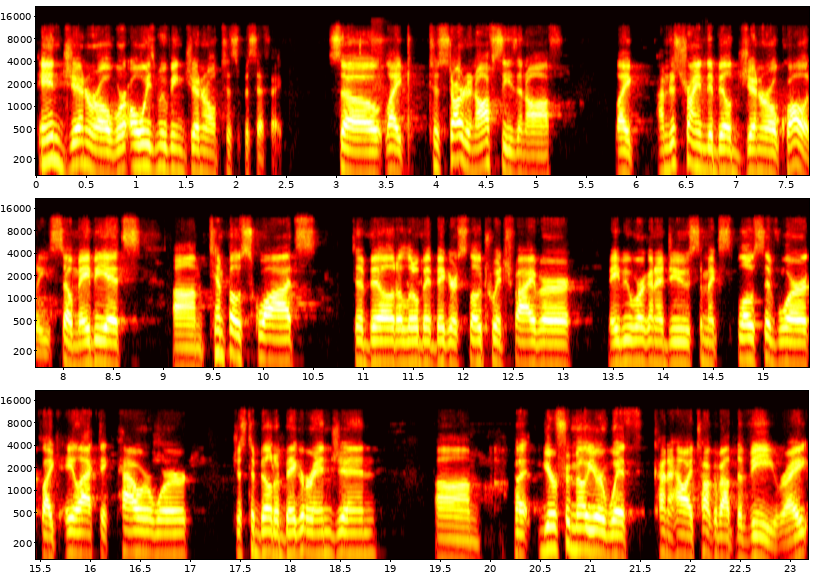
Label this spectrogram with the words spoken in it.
in general, we're always moving general to specific. So like to start an off season off, like I'm just trying to build general qualities. So maybe it's um, tempo squats to build a little bit bigger slow twitch fiber. Maybe we're going to do some explosive work like alactic power work just to build a bigger engine. Um, but you're familiar with kind of how I talk about the V, right?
